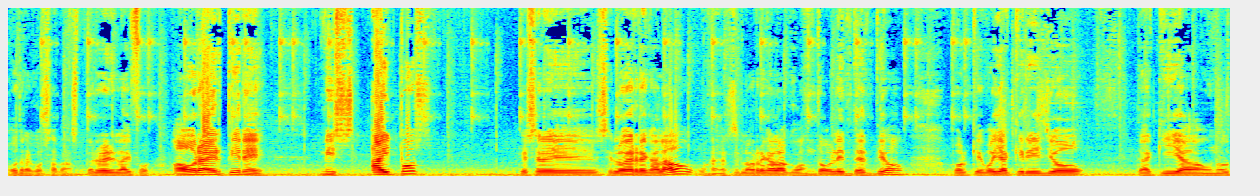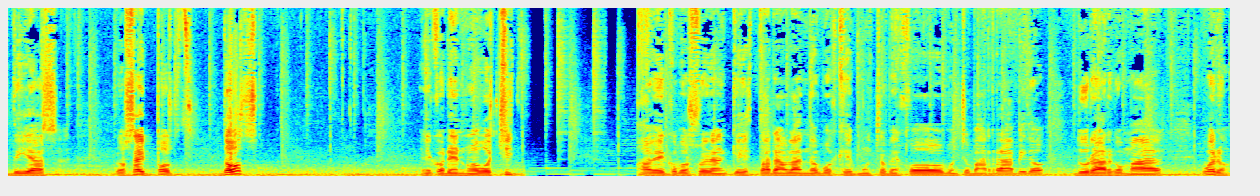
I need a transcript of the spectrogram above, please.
otra cosa más, pero es el iPhone. Ahora él tiene mis iPods, que se, se lo he regalado, se lo he regalado con doble intención, porque voy a adquirir yo de aquí a unos días los iPods 2 eh, con el nuevo chip. A ver cómo suenan, que están hablando pues que es mucho mejor, mucho más rápido, dura algo más. Bueno,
